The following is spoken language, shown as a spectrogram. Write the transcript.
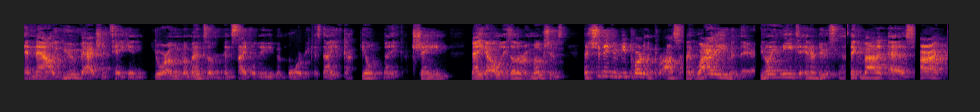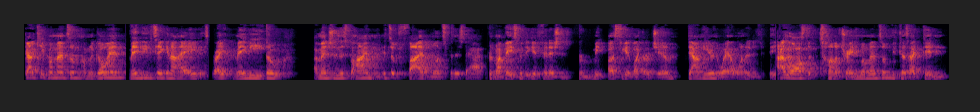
And now you've actually taken your own momentum and stifled it even more because now you've got guilt, now you've got shame, now you got all these other emotions that shouldn't even be part of the process. Like, why are they even there? You don't even need to introduce them. Think about it as, all right, got to keep momentum. I'm going to go in. Maybe you've taken a hiatus, right? Maybe so. I mentioned this behind me. It took five months for this to happen, for my basement to get finished and for me, us to get like our gym down here the way I wanted it to be. I lost a ton of training momentum because I didn't,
